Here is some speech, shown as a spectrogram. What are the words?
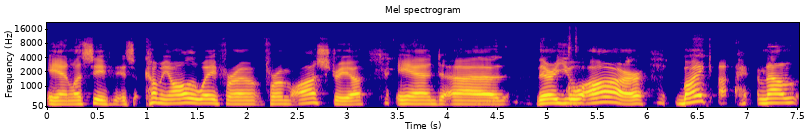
and let's see if it's coming all the way from from Austria. And uh, there you are, Mike. uh, Now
